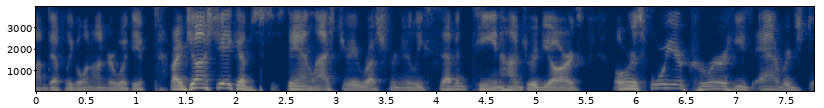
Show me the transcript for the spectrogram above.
I'm definitely going under with you. All right, Josh Jacobs, Stan, last year he rushed for nearly 1,700 yards. Over his four year career, he's averaged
